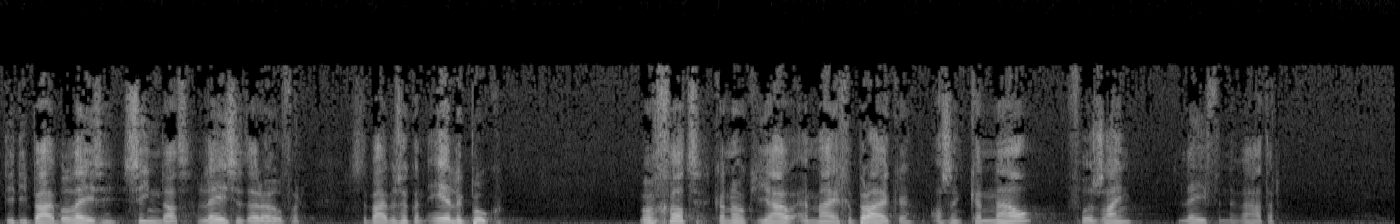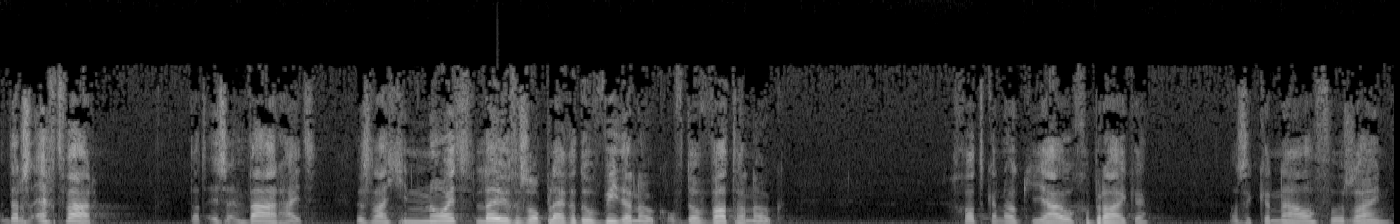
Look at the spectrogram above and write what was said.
die die Bijbel lezen, zien dat, lezen daarover. Dus de Bijbel is ook een eerlijk boek. Maar God kan ook jou en mij gebruiken als een kanaal voor zijn levende water. En dat is echt waar. Dat is een waarheid. Dus laat je nooit leugens opleggen door wie dan ook, of door wat dan ook. God kan ook jou gebruiken als een kanaal voor zijn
